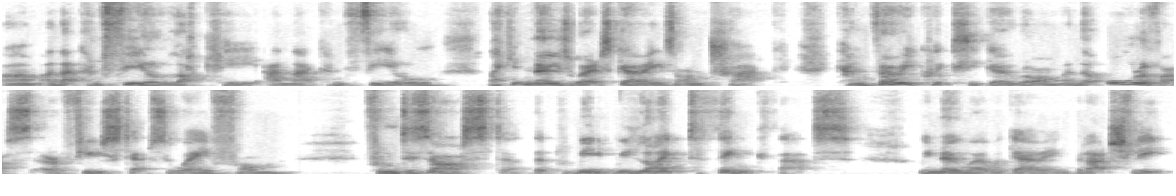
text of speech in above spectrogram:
um, and that can feel lucky and that can feel like it knows where it's going, it's on track, can very quickly go wrong, and that all of us are a few steps away from from disaster. That we we like to think that we know where we're going, but actually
